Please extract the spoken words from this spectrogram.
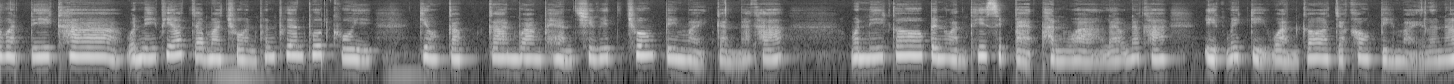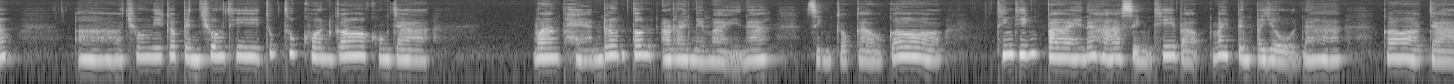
สวัสดีค่ะ วันนี้พี่อ้อจะมาชวนเพื่อนๆพูดคุย เกี่ยวกับการวางแผนชีวิตช่วงปีใหม่กันนะคะ วันนี้ก็เป็นวันที่ 18ธันวาแล้วนะคะ อีกไม่กี่วันก็จะเข้าปีใหม่แล้วนะช่วงนี้ก็เป็นช่วงที่ทุกๆคนก็คงจะวางแผนเริ่มต้นอะไรใหม่ ๆ นะ สิ่งเก่าๆก็ทิ้งๆไปนะคะ สิ่งที่แบบไม่เป็นประโยชน์นะคะ ก็จะ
